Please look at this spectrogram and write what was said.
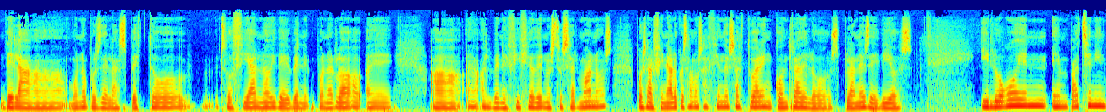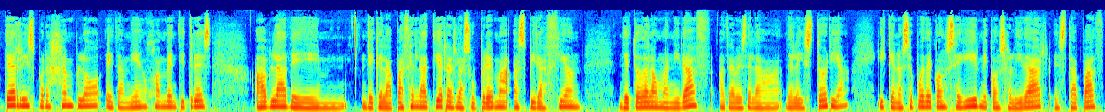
de, la, bueno, pues del aspecto social, ¿no? Y de ponerlo eh, al beneficio de nuestros hermanos, pues al final lo que estamos haciendo es actuar en contra de los planes de Dios. Y luego en, en Interris, por ejemplo, eh, también Juan 23 habla de, que la paz en la tierra es la suprema aspiración de toda la humanidad a través de la, de la historia y que no se puede conseguir ni consolidar esta paz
